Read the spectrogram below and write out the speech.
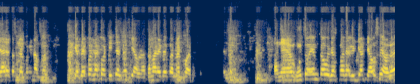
ત્યારે તમને પરિણામ મળે. કારણ કે પેપર લખવા ટીચર્સ નથી આવડા તમારે પેપર લખવાનું અને હું તો એમ કહું, દસમા વિદ્યાર્થી આવશે હવે,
